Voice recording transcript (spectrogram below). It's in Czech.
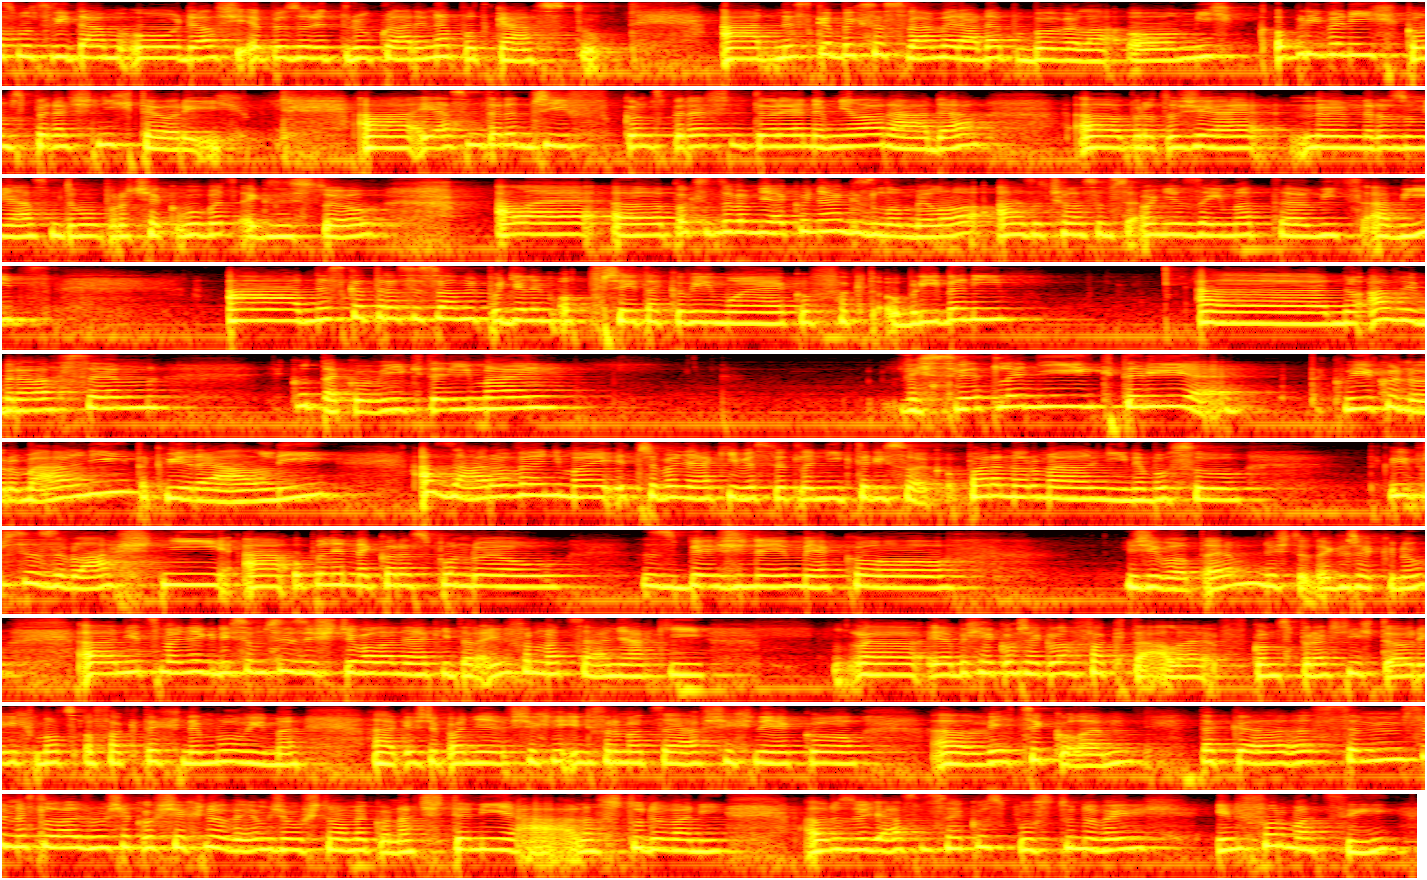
vás moc vítám u další epizody True Clarina podcastu. A dneska bych se s vámi ráda pobavila o mých oblíbených konspiračních teoriích. A já jsem teda dřív konspirační teorie neměla ráda, protože, nevím, nerozuměla jsem tomu, proč jako vůbec existují. Ale pak se to ve mně jako nějak zlomilo a začala jsem se o ně zajímat víc a víc. A dneska teda se s vámi podělím o tři takový moje jako fakt oblíbený. No a vybrala jsem jako takový, který mají vysvětlení, který je takový jako normální, takový reálný a zároveň mají i třeba nějaké vysvětlení, které jsou jako paranormální nebo jsou takový prostě zvláštní a úplně nekorespondují s běžným jako životem, když to tak řeknu. A nicméně, když jsem si zjišťovala nějaký teda informace a nějaký já bych jako řekla fakta, ale v konspiračních teoriích moc o faktech nemluvíme. Každopádně všechny informace a všechny jako věci kolem, tak jsem si myslela, že už jako všechno vím, že už to mám jako načtený a nastudovaný, ale dozvěděla jsem se jako spoustu nových informací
